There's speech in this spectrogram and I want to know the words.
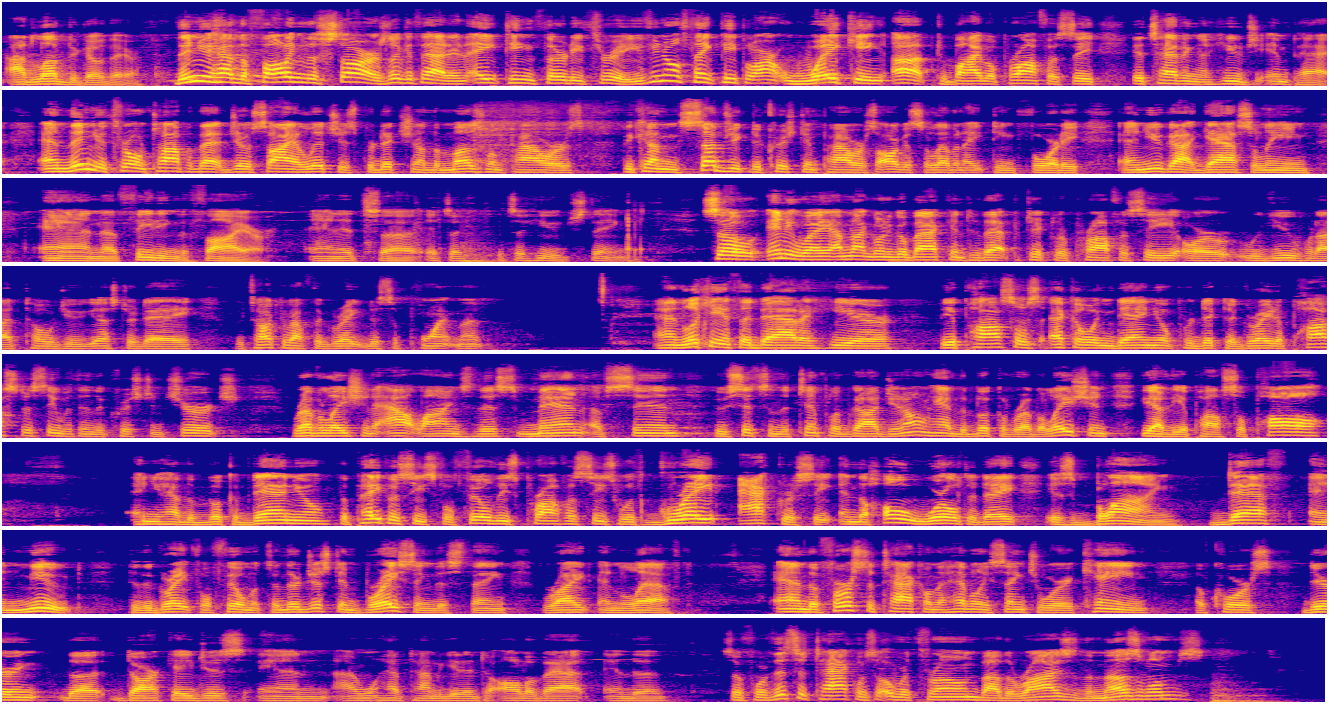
I'd love to go there. Then you have the falling of the stars. Look at that in 1833. If you don't think people aren't waking up to Bible prophecy, it's having a huge impact. And then you throw on top of that Josiah Litch's prediction of the Muslim powers becoming subject to Christian powers August 11, 1840, and you got gasoline and uh, feeding the fire. And it's, uh, it's, a, it's a huge thing. So, anyway, I'm not going to go back into that particular prophecy or review what I told you yesterday. We talked about the great disappointment. And looking at the data here, the apostles echoing Daniel predict a great apostasy within the Christian church. Revelation outlines this man of sin who sits in the temple of God. You don't have the book of Revelation, you have the apostle Paul, and you have the book of Daniel. The papacies fulfill these prophecies with great accuracy, and the whole world today is blind, deaf, and mute to the great fulfillments. And they're just embracing this thing right and left. And the first attack on the heavenly sanctuary came of course, during the Dark Ages, and I won't have time to get into all of that and the so forth. This attack was overthrown by the rise of the Muslims,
